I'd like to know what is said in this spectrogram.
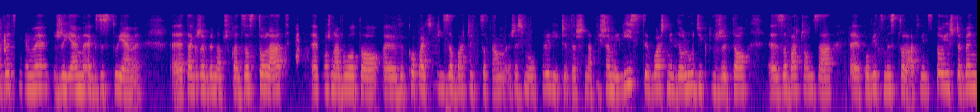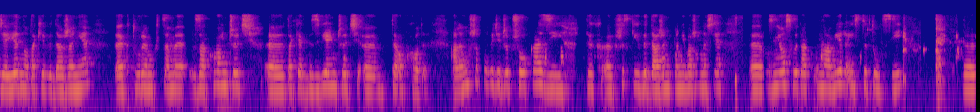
obecnie my żyjemy, egzystujemy. Tak, żeby na przykład za 100 lat można było to wykopać i zobaczyć, co tam żeśmy ukryli, czy też napiszemy listy właśnie do ludzi, którzy to zobaczą za powiedzmy 100 lat. Więc to jeszcze będzie jedno takie wydarzenie, którym chcemy zakończyć, e, tak jakby zwieńczyć e, te obchody. Ale muszę powiedzieć, że przy okazji tych e, wszystkich wydarzeń, ponieważ one się e, rozniosły tak na wiele instytucji, e,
